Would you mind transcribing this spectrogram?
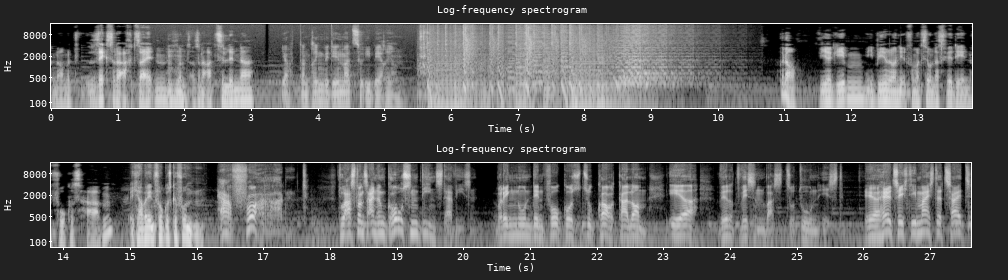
genau, mit sechs oder acht Seiten, Mhm. so, so eine Art Zylinder. Ja, dann bringen wir den mal zu Iberion. Genau. Wir geben Iberion die Information, dass wir den Fokus haben. Ich habe den Fokus gefunden. Hervorragend. Du hast uns einen großen Dienst erwiesen. Bring nun den Fokus zu Kor Kalom. Er wird wissen, was zu tun ist. Er hält sich die meiste Zeit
